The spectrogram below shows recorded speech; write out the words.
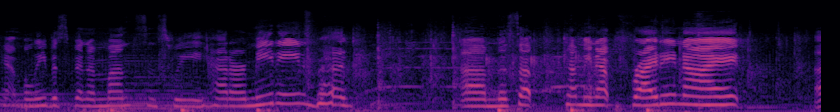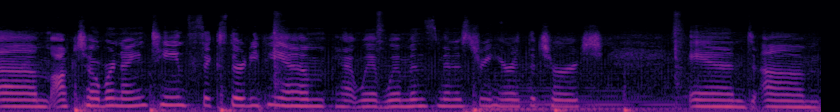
can't believe it's been a month since we had our meeting, but um, this up coming up Friday night, um, October 19th, 6:30 p.m. We have women's ministry here at the church, and um,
